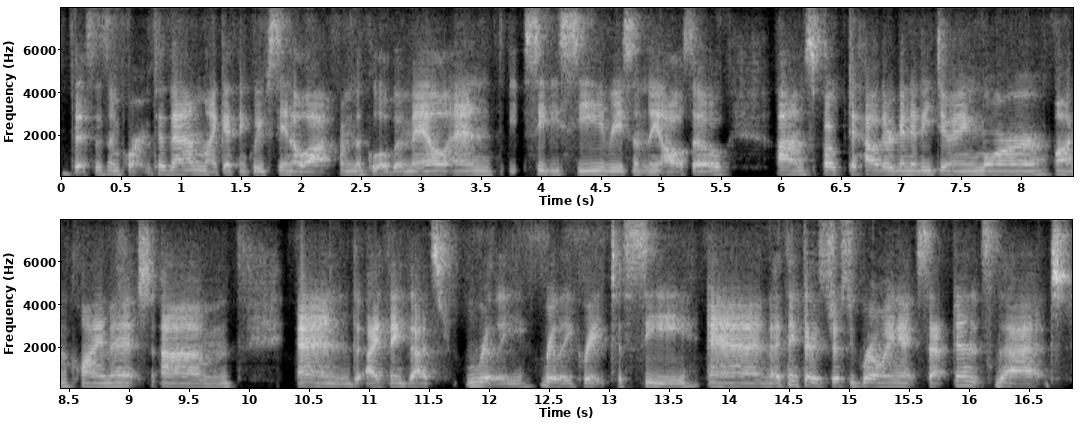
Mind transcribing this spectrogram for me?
this is important to them. Like I think we've seen a lot from the Globe and Mail and CBC recently also um, spoke to how they're going to be doing more on climate. Um, and I think that's really, really great to see. And I think there's just growing acceptance that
